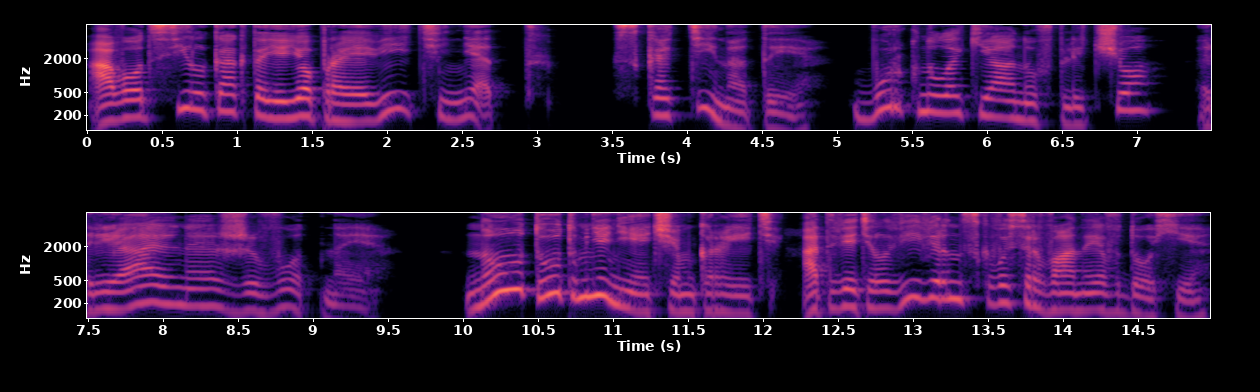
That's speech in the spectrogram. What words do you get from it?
а вот сил как-то ее проявить нет. «Скотина ты!» – буркнула Киану в плечо реальное животное. «Ну, тут мне нечем крыть», – ответил Виверн сквозь рваные вдохи.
